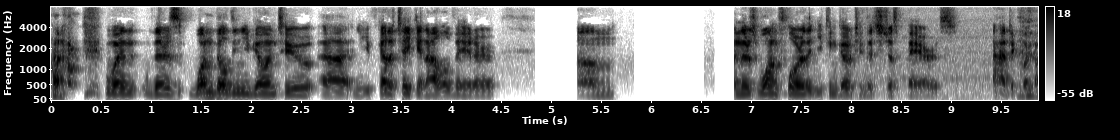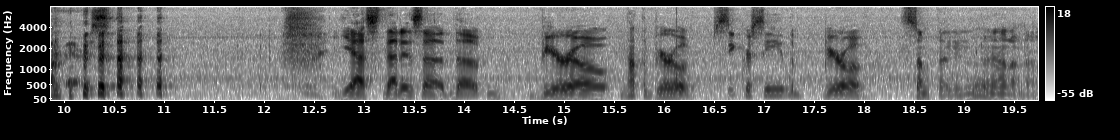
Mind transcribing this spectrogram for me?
when there's one building you go into, uh, and you've got to take an elevator. Um, and there's one floor that you can go to that's just bears. I had to click on bears. yes, that is uh, the Bureau, not the Bureau of Secrecy, the Bureau of something. I don't know.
